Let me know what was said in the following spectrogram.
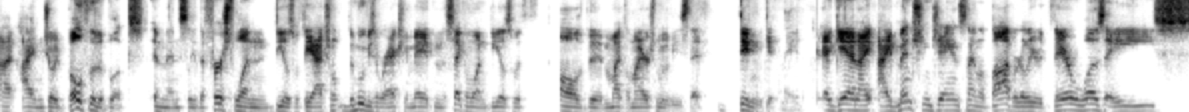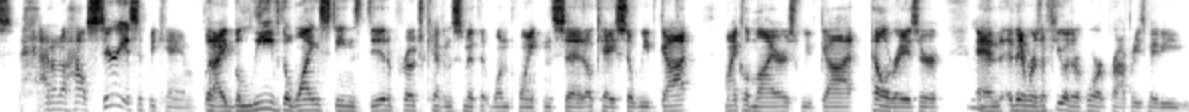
I, I enjoyed both of the books immensely. The first one deals with the actual the movies that were actually made, and the second one deals with all of the Michael Myers movies that didn't get made. Again, I, I mentioned Jay and Silent Bob earlier. There was a I don't know how serious it became, but I believe the Weinstein's did approach Kevin Smith at one point and said, "Okay, so we've got." Michael Myers, we've got Hellraiser, Mm. and there was a few other horror properties. Maybe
